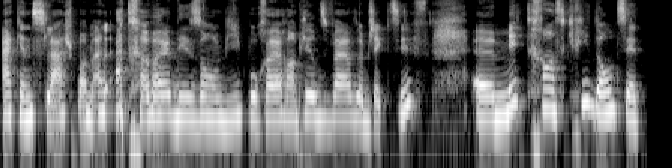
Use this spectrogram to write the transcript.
hack and slash pas mal à travers des zombies pour remplir divers objectifs, mais transcrit donc cette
